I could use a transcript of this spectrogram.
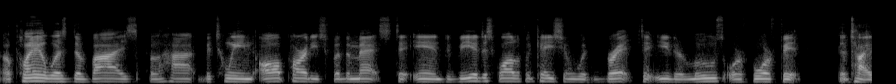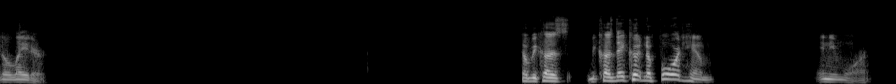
A plan was devised behind, between all parties for the match to end via disqualification, with Bret to either lose or forfeit the title later. So because because they couldn't afford him anymore,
